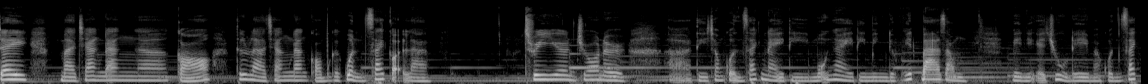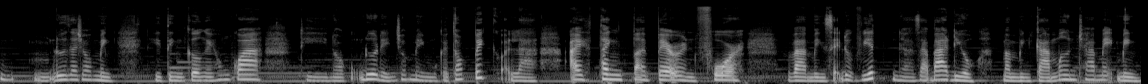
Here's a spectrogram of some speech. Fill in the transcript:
Day mà Trang đang uh, có tức là Trang đang có một cái quyển sách gọi là Three Year Journal. À, thì trong cuốn sách này thì mỗi ngày thì mình được viết ba dòng về những cái chủ đề mà cuốn sách ừ, đưa ra cho mình. Thì tình cờ ngày hôm qua thì nó cũng đưa đến cho mình một cái topic gọi là I thank my parents for. Và mình sẽ được viết à, ra ba điều mà mình cảm ơn cha mẹ mình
